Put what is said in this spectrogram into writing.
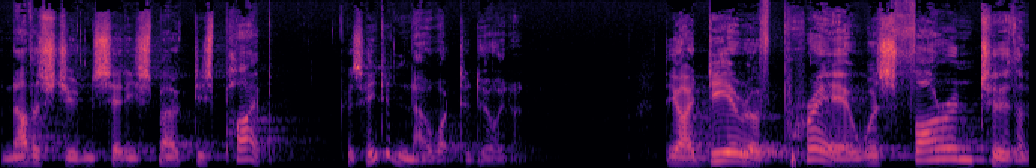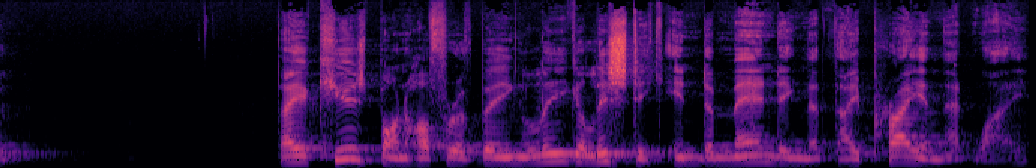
Another student said he smoked his pipe because he didn't know what to do in it. The idea of prayer was foreign to them. They accused Bonhoeffer of being legalistic in demanding that they pray in that way.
